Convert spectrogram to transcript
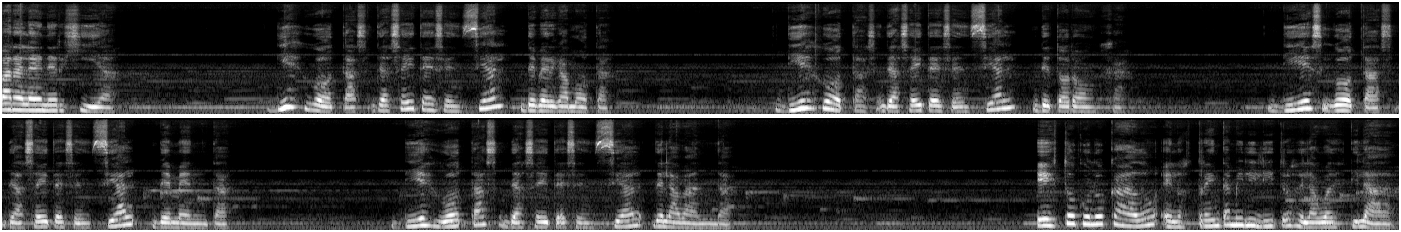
Para la energía, 10 gotas de aceite esencial de bergamota, 10 gotas de aceite esencial de toronja, 10 gotas de aceite esencial de menta, 10 gotas de aceite esencial de lavanda. Esto colocado en los 30 mililitros del agua destilada.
